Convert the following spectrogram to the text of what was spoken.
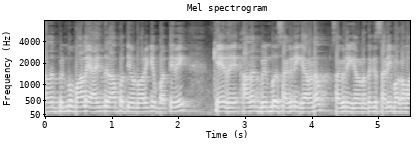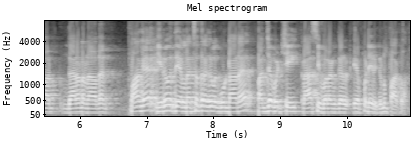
அதன் பின்பு மாலை ஐந்து நாற்பத்தி ஒன்று வரைக்கும் பத்திரை. கேது அதன் பின்பு சகுனி கரணம். சகுனி கரணத்துக்கு சனி பகவான் கரணநாதன். வாங்க இருபத்தி ஏழு நட்சத்திரங்களுக்கு உண்டான பஞ்சபட்சி ராசி பலன்கள் எப்படி இருக்குன்னு பார்க்கலாம்.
